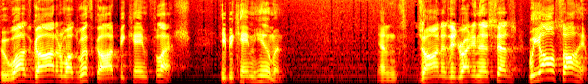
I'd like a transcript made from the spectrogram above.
who was God and was with God, became flesh. He became human. And John, as he's writing this, says, We all saw him.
